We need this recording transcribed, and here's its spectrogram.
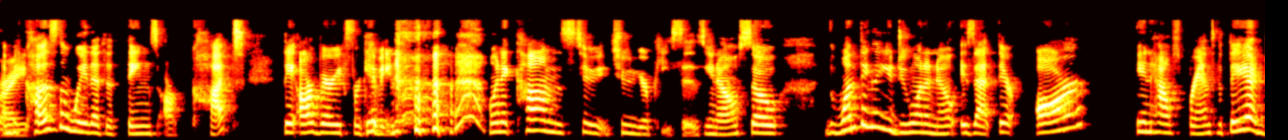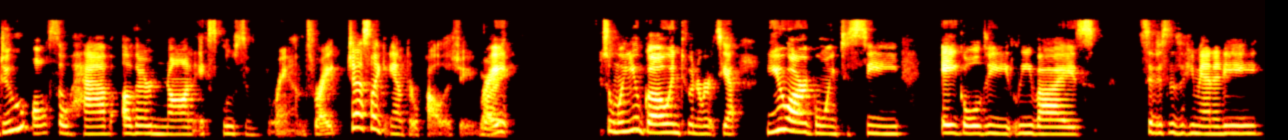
and right. because the way that the things are cut they are very forgiving when it comes to to your pieces you know so the one thing that you do want to know is that there are in-house brands but they uh, do also have other non-exclusive brands right just like Anthropologie right, Right. So when you go into an Aritzia, you are going to see AGOLDE, Levi's, Citizens of Humanity,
